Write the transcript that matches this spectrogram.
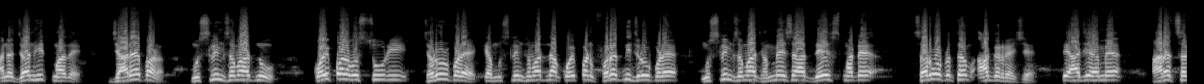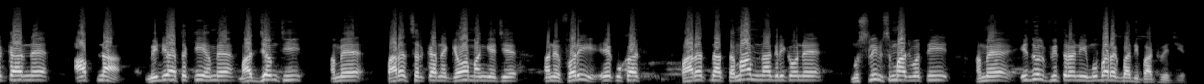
અને જનહિત માટે જ્યારે પણ મુસ્લિમ સમાજનું કોઈ પણ વસ્તુની જરૂર પડે કે મુસ્લિમ સમાજના કોઈ પણ ફરજની જરૂર પડે, મુસ્લિમ સમાજ હંમેશા દેશ માટે સર્વપ્રથમ આગળ રહેશે. તે આજે અમે ભારત સરકારને આપના મીડિયા થકી અમે માધ્યમથી અમે ભારત સરકારને કહેવા માંગીએ છીએ અને ફરી એક વખત ભારતના તમામ નાગરિકોને મુસ્લિમ સમાજ વતી અમે ઈદ ઉલ ફિત્રની મુબારકબાદી પાઠવીએ છીએ.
